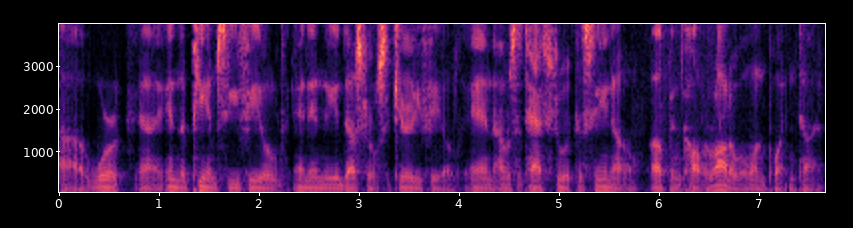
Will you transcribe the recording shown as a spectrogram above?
uh, work uh, in the PMC field and in the industrial security field, and I was attached to a casino up in Colorado at one point in time,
